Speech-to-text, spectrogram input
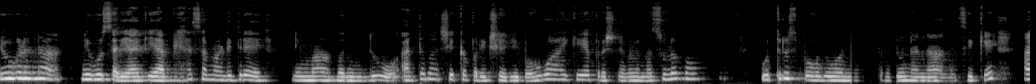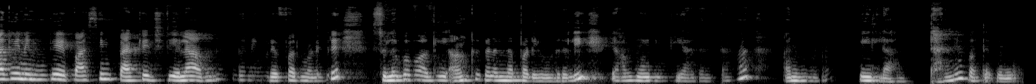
ಇವುಗಳನ್ನ ನೀವು ಸರಿಯಾಗಿ ಅಭ್ಯಾಸ ಮಾಡಿದ್ರೆ ನಿಮ್ಮ ಒಂದು ಅರ್ಧವಾರ್ಷಿಕ ಪರೀಕ್ಷೆಯಲ್ಲಿ ಬಹು ಆಯ್ಕೆಯ ಪ್ರಶ್ನೆಗಳನ್ನು ಸುಲಭವಾಗಿ ಉತ್ತರಿಸಬಹುದು ಅನ್ನುವಂಥದ್ದು ನನ್ನ ಅನಿಸಿಕೆ. ಹಾಗೆ ನಿಮಗೆ ಪಾಸಿಂಗ್ ಪ್ಯಾಕೇಜ್ ಇದೆಯಲ್ಲ, ಅದನ್ನು ಕೂಡ ನೀವು ರೆಫರ್ ಮಾಡಿದರೆ ಸುಲಭವಾಗಿ ಅಂಕಗಳನ್ನು ಪಡೆಯುವುದರಲ್ಲಿ ಯಾವುದೇ ರೀತಿಯಾದಂತಹ ಅನುಮಾನ ಇಲ್ಲ. ಧನ್ಯವಾದಗಳು.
